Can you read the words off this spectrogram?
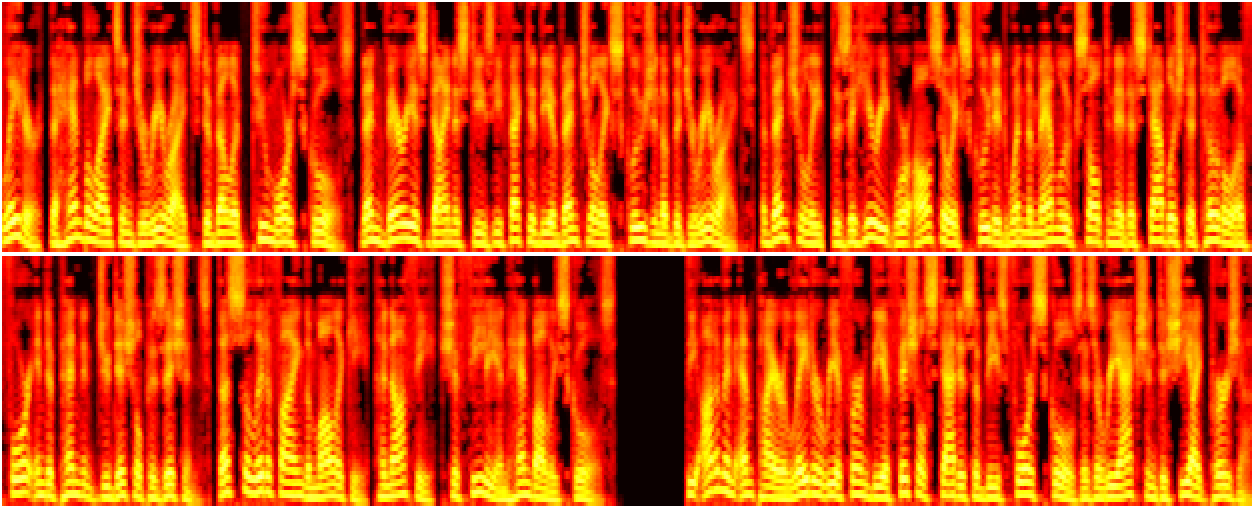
Later, the Hanbalites and Jarirites developed two more schools, then various dynasties effected the eventual exclusion of the Jarirites. Eventually, the Zahirite were also excluded when the Mamluk Sultanate established a total of four independent judicial positions, thus solidifying the Maliki, Hanafi, Shafi'i and Hanbali schools. The Ottoman Empire later reaffirmed the official status of these four schools as a reaction to Shiite Persia.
